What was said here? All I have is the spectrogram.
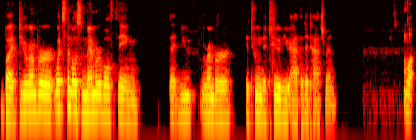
but do you remember what's the most memorable thing that you remember between the two of you at the detachment? well,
